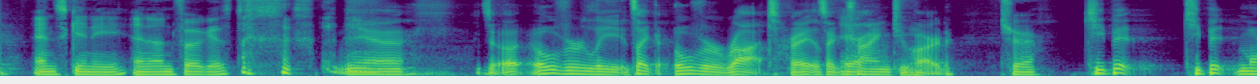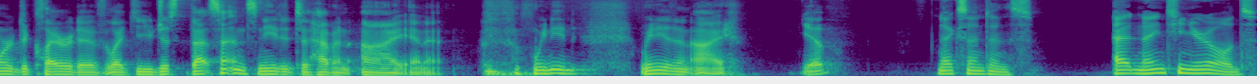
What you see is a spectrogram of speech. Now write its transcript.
there. and skinny and unfocused. Yeah, it's uh, overly. It's like overwrought, right? It's like Yeah. trying too hard. sure. Keep it keep it more declarative. Like you just that sentence needed to have an I in it. we need we need an I. Yep. Next sentence. At 19 year olds,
